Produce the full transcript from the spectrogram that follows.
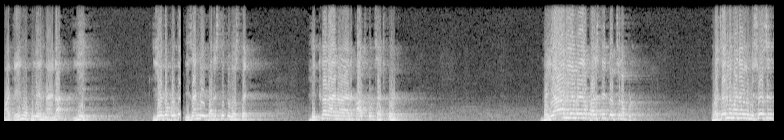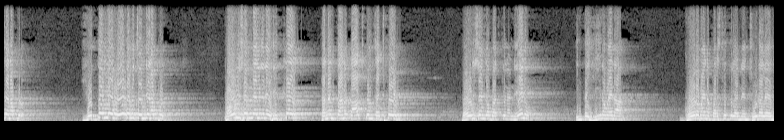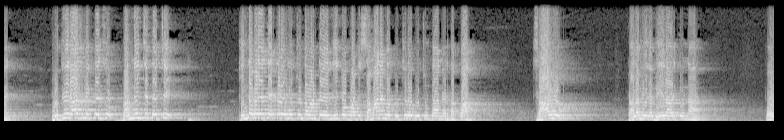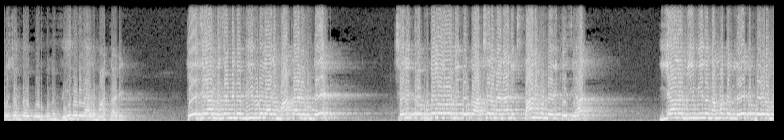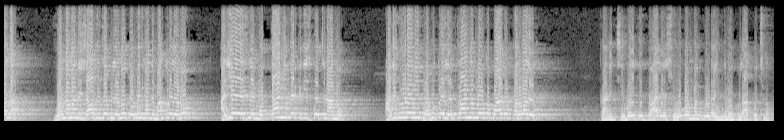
మాకేం నొప్పి లేదు నాయన. ఇయ్యి ఇయ్యకపోతే నిజంగా ఈ పరిస్థితులు వస్తాయి. హిట్లర్ ఆయన ఆయన కాల్చుకొని చచ్చిపోయాడు. దయానీయమైన పరిస్థితి వచ్చినప్పుడు ప్రజల్ని మనల్ని విశ్వసించనప్పుడు యుద్ధంలో ఓటమి చెందినప్పుడు పౌరుషం కలిగిన హిట్లర్ తనను తాను కాల్చుకొని చచ్చిపోయాడు. పౌరుషంగా బతికిన నేను ఇంత హీనమైన ఘోరమైన పరిస్థితులను నేను చూడలేనని పృథ్వీరాజు మీకు తెలుసు బంధించి తెచ్చి కింద పడేస్తే ఎక్కడ కూర్చుంటావు అంటే నీతో పాటు సమానంగా కుర్చీలో కూర్చుంటా అన్నాడు తప్ప చావు తల మీద వేలాడుతున్న పౌరుషంతో కూడుకున్న వీరుడులాగా మాట్లాడి కేసీఆర్ నిజంగానే వీరుడులాగా మాట్లాడి ఉంటే చరిత్ర పుటలలో నీకు ఒక అక్షరమైన నీకు స్థానం ఉండేది కేసీఆర్ ఇవాళ నీ మీద నమ్మకం లేకపోవడం వల్ల వంద మంది శాసనసభ్యులను తొమ్మిది మంది మంత్రులను ఐఏఎస్లను మొత్తాన్ని ఇక్కడికి తీసుకొచ్చినాను. అది కూడా నీ ప్రభుత్వ యంత్రాంగంలో ఒక భాగం పర్వాలేదు. కానీ చివరికి భార్య శోభమ్మను కూడా ఇందులోకి లాక్కొచ్చినావు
